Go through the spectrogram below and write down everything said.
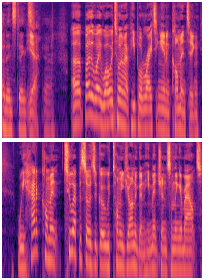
an instinct. Yeah. yeah. Uh, by the way, while we're talking about people writing in and commenting, we had a comment two episodes ago with Tommy Jonigan. He mentioned something about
